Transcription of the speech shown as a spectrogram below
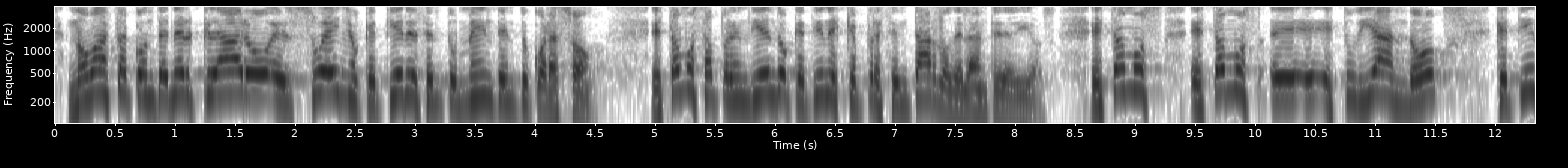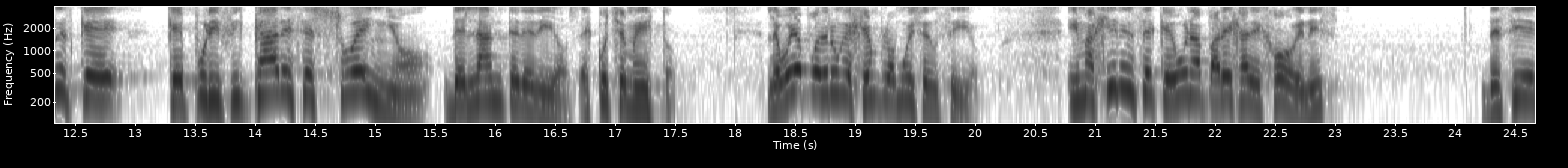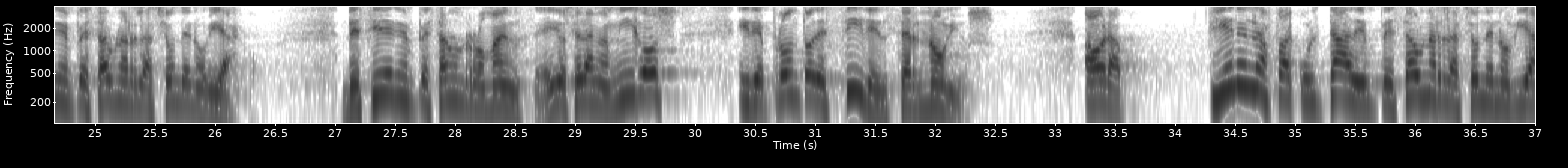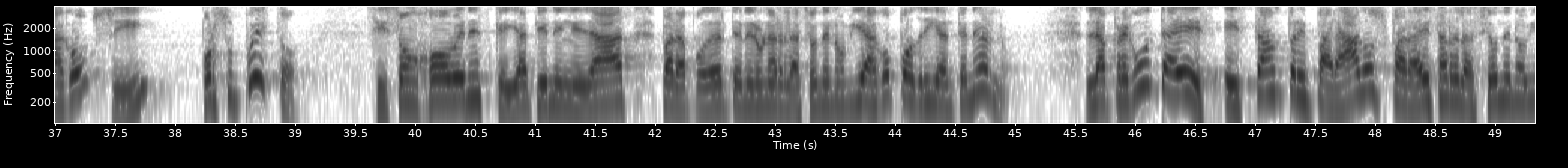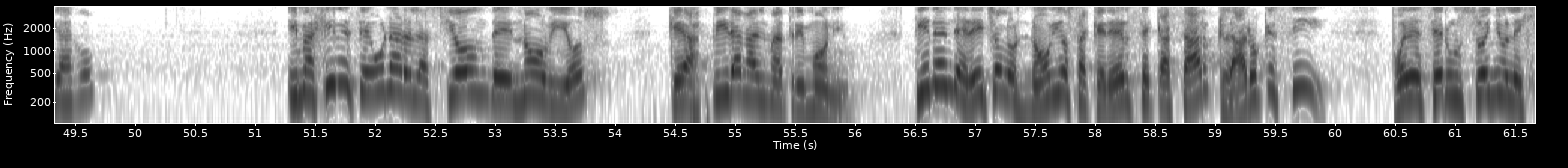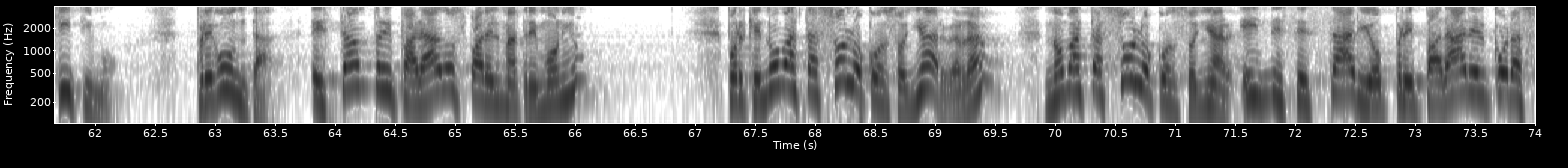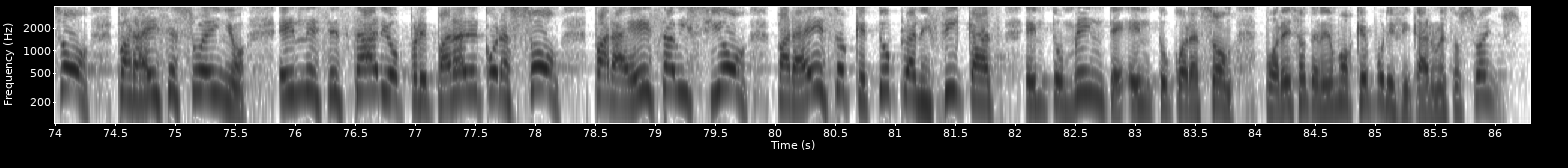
No basta con tener claro el sueño que tienes en tu mente, en tu corazón. Estamos aprendiendo que tienes que presentarlo delante de Dios. Estamos, estamos eh, eh, estudiando que tienes que que purificar ese sueño delante de Dios. Escúcheme esto. Le voy a poner un ejemplo muy sencillo. Imagínense que una pareja de jóvenes deciden empezar una relación de noviazgo, deciden empezar un romance. Ellos eran amigos y de pronto deciden ser novios. Ahora, ¿tienen la facultad de empezar una relación de noviazgo? Sí, por supuesto. Si son jóvenes que ya tienen edad para poder tener una relación de noviazgo, podrían tenerlo. La pregunta es, ¿están preparados para esa relación de noviazgo? Imagínense una relación de novios que aspiran al matrimonio. ¿Tienen derecho los novios a quererse casar? Claro que sí. Puede ser un sueño legítimo. Pregunta, ¿están preparados para el matrimonio? Porque no basta solo con soñar, ¿verdad? No basta solo con soñar, es necesario preparar el corazón para ese sueño, es necesario preparar el corazón para esa visión, para eso que tú planificas en tu mente, en tu corazón. Por eso tenemos que purificar nuestros sueños.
